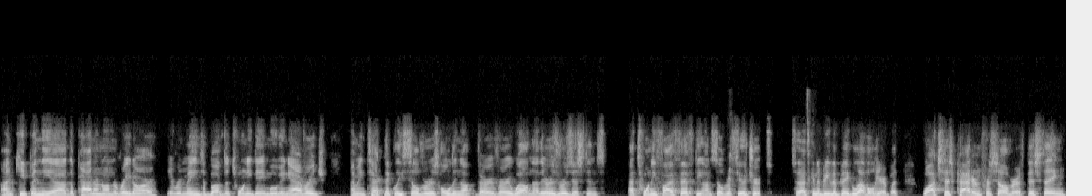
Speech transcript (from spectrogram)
I'm keeping the uh, the pattern on the radar. It remains above the 20 day moving average. I mean, technically, silver is holding up very, very well. Now, there is resistance at 25.50 on silver futures. So that's going to be the big level here. But watch this pattern for silver. If this thing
